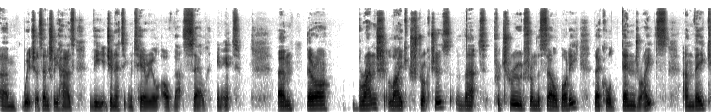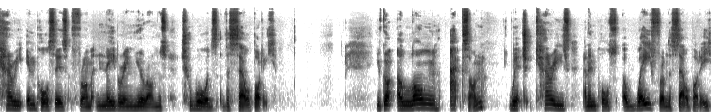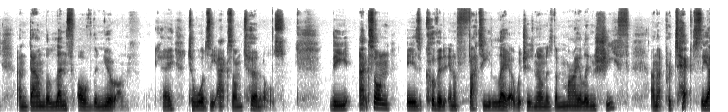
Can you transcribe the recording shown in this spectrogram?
um, which essentially has the genetic material of that cell in it. Um, there are branch-like structures that protrude from the cell body. They're called dendrites, and they carry impulses from neighboring neurons towards the cell body. You've got a long axon, which carries an impulse away from the cell body and down the length of the neuron, okay, towards the axon terminals. The axon is covered in a fatty layer which is known as the myelin sheath and that protects the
